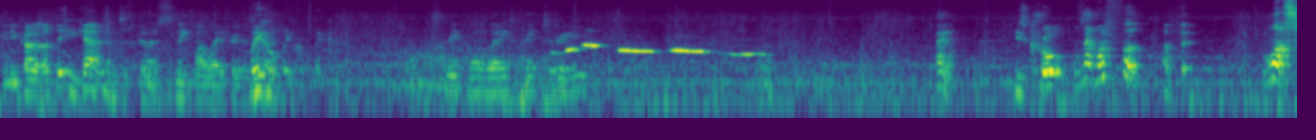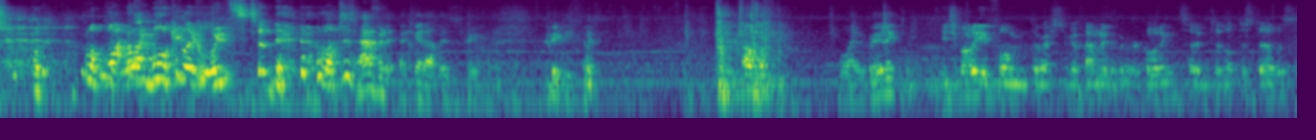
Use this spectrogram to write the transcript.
Can you kind of? I think you can. I'm just gonna sneak my way through this. Wiggle, wiggle, wiggle. Sneak my way to victory. Hang on. He's crawl. Was that my foot? I think. What? Why are we walking like Winston? what is just happening? Uh, Get up. This is creepy. Creepy foot. Oh, more heavy breathing. You should probably inform the rest of your family that we're recording, so to not disturb us.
